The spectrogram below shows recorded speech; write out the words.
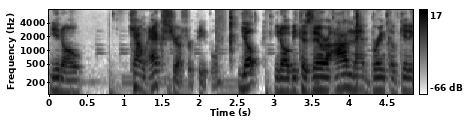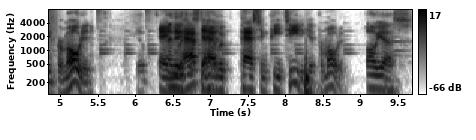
you know, count extra for people, Yep. you know, because they were on that brink of getting promoted, Yep. and, And you have to have did. a passing PT to get promoted. Oh yes.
